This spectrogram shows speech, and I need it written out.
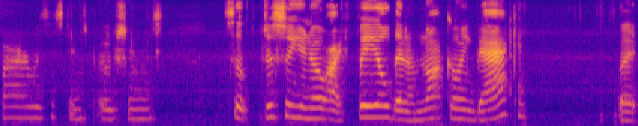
fire resistance potions. So, just so you know, I failed and I'm not going back. But.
